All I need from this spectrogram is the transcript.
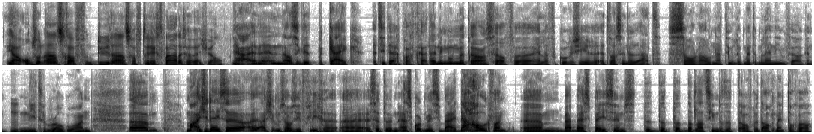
ja, om zo'n aanschaf, een dure aanschaf te rechtvaardigen, weet je wel. Ja, en, en als ik dit bekijk, het ziet er echt prachtig uit. En ik moet me trouwens zelf eh, heel even corrigeren. Het was inderdaad solo natuurlijk met de Millennium Falcon, Hm. niet Rogue One. Ehm, maar als je deze, eh, als je hem zo ziet vliegen, eh, er zit een escort missie bij. Daar hou ik van. Ehm, bij, bij Space Sims, dat, dat, dat laat zien dat het over het algemeen toch wel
